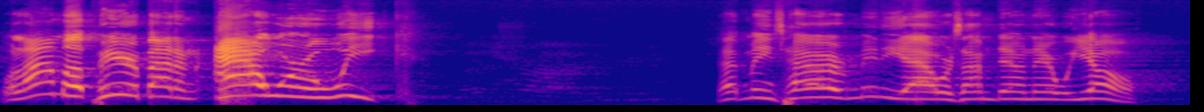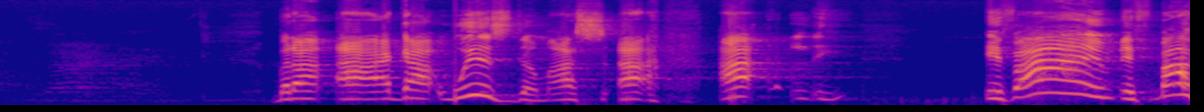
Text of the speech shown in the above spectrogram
Well, I'm up here about an hour a week. That means however many hours I'm down there with y'all. But I, I got wisdom. I, I, I, if I am, if my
